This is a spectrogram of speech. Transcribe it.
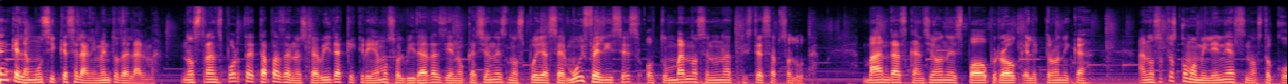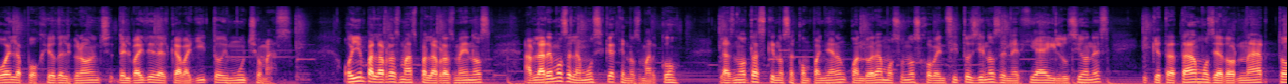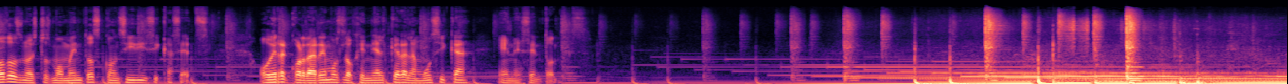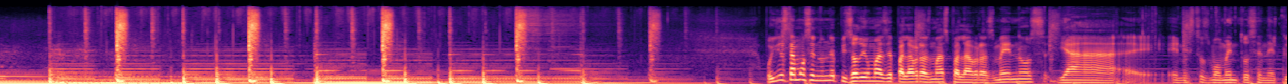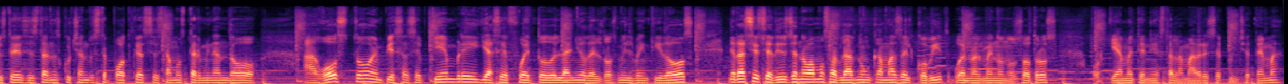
Dicen que la música es el alimento del alma. Nos transporta etapas de nuestra vida que creíamos olvidadas y en ocasiones nos puede hacer muy felices o tumbarnos en una tristeza absoluta. Bandas, canciones, pop, rock, electrónica. A nosotros como millennials nos tocó el apogeo del grunge, del baile del caballito y mucho más. Hoy en Palabras Más, Palabras Menos, hablaremos de la música que nos marcó, las notas que nos acompañaron cuando éramos unos jovencitos llenos de energía e ilusiones y que tratábamos de adornar todos nuestros momentos con CDs y cassettes. Hoy recordaremos lo genial que era la música en ese entonces. Pues ya estamos en un episodio más de Palabras Más, Palabras Menos. Ya eh, en estos momentos en el que ustedes están escuchando este podcast, estamos terminando agosto, empieza septiembre y ya se fue todo el año del 2022. Gracias a Dios ya no vamos a hablar nunca más del COVID, bueno, al menos nosotros, porque ya me tenía hasta la madre ese pinche tema.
